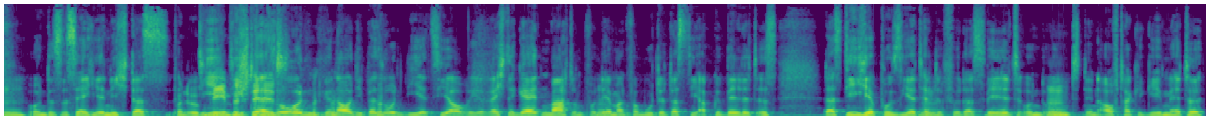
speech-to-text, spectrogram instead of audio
Mhm. Und es ist ja hier nicht, dass von irgendwem die, die Person, genau die Person, die jetzt hier auch ihre Rechte geltend macht und von mhm. der man vermutet, dass die abgebildet ist, dass die hier posiert hätte mhm. für das Bild und, mhm. und den Auftrag gegeben hätte,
